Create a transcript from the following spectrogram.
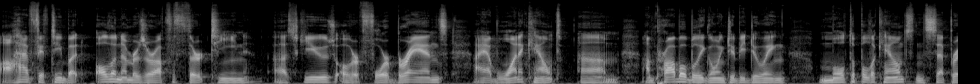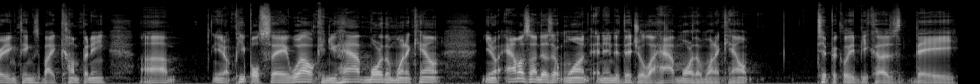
I'll have 15, but all the numbers are off of 13 uh, SKUs over four brands. I have one account. Um, I'm probably going to be doing multiple accounts and separating things by company. Um, you know, people say, well, can you have more than one account? You know, Amazon doesn't want an individual to have more than one account typically because they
